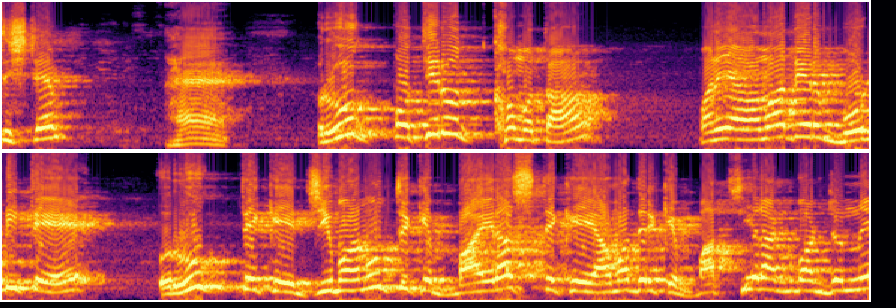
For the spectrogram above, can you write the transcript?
সিস্টেম হ্যাঁ। রোগ প্রতিরোধ ক্ষমতা মানে আমাদের বডিতে রোগ থেকে, জীবাণু থেকে, ভাইরাস থেকে আমাদেরকে বাঁচিয়ে রাখবার জন্যে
